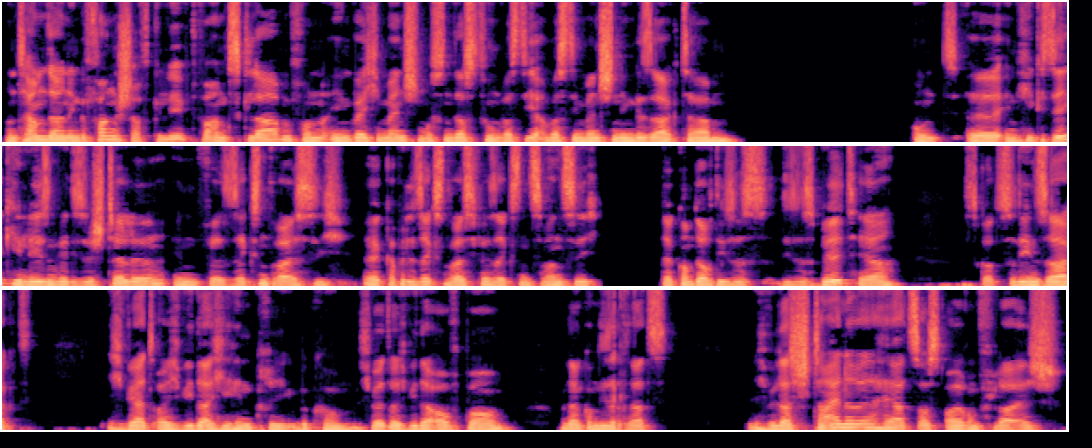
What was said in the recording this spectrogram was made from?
und haben dann in Gefangenschaft gelebt, waren Sklaven von irgendwelchen Menschen, mussten das tun, was die, was die Menschen ihnen gesagt haben. Und äh, in Hesekiel lesen wir diese Stelle in Vers 36, äh, Kapitel 36, Vers 26. Da kommt auch dieses, dieses Bild her, dass Gott zu denen sagt, ich werde euch wieder hier hinbekommen, ich werde euch wieder aufbauen. Und dann kommt dieser Satz, ich will das steinere Herz aus eurem Fleisch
